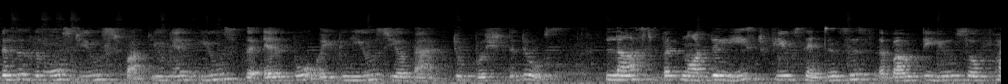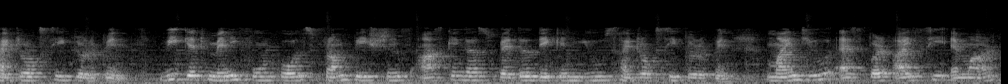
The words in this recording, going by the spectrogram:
This is the most used part. You can use the elbow or you can use your back to push the doors. Last but not the least, few sentences about the use of hydroxychloroquine. We get many phone calls from patients asking us whether they can use hydroxychloroquine. Mind you, as per ICMR,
